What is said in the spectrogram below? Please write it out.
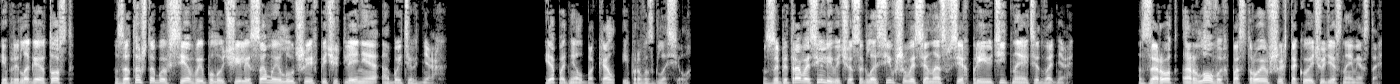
И предлагаю тост за то, чтобы все вы получили самые лучшие впечатления об этих днях». Я поднял бокал и провозгласил. «За Петра Васильевича, согласившегося нас всех приютить на эти два дня за род Орловых, построивших такое чудесное место,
